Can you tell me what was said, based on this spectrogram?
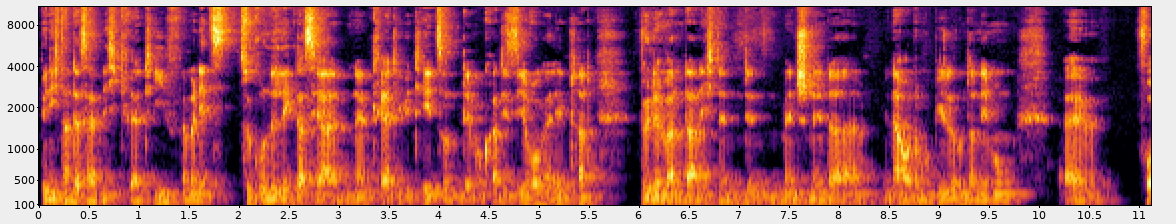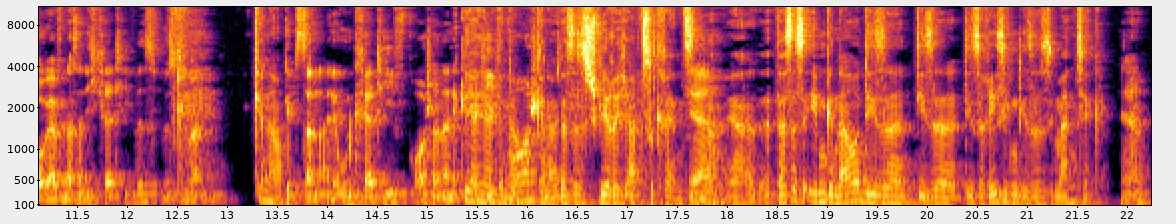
bin ich dann deshalb nicht kreativ? Wenn man jetzt zugrunde legt, dass ja ne, Kreativität so eine Demokratisierung erlebt hat, würde man da nicht den, den Menschen in der, in der Automobilunternehmung äh, vorwerfen, dass er nicht kreativ ist? Müsste man Genau. Gibt es dann eine Unkreativbranche und eine Kreativbranche? Ja, ja, genau, genau. Das ist schwierig abzugrenzen. Ja. Ne? ja. Das ist eben genau diese, diese, diese Risiken, diese Semantik. Ja.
